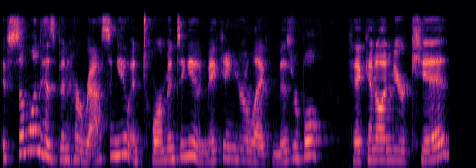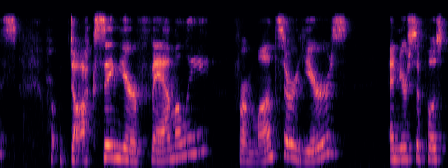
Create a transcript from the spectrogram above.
If someone has been harassing you and tormenting you and making your life miserable, picking on your kids, doxing your family for months or years, and you're supposed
